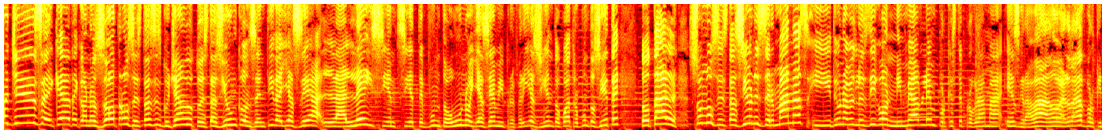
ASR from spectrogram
noches. Eh, quédate con nosotros. Estás escuchando tu estación consentida, ya sea la ley 107.1, ya sea mi preferida 104.7. Total, somos estaciones hermanas y de una vez les digo, ni me hablen porque este programa es grabado, ¿verdad? Porque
